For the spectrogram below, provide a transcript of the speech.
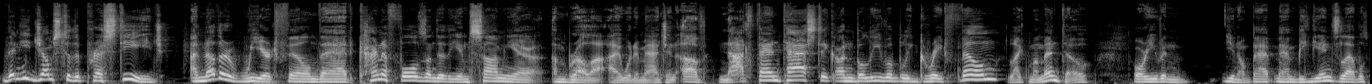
Then he jumps to the prestige Another weird film that kind of falls under the insomnia umbrella, I would imagine, of not fantastic, unbelievably great film like Memento, or even, you know, Batman Begins levels,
